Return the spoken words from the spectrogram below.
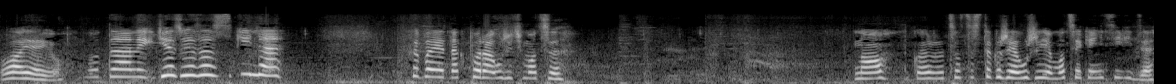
Ojeju. No dalej. Jezu, ja zaraz zginę. Chyba jednak pora użyć mocy. No, tylko co, co z tego, że ja użyję mocy, jak ja nic nie widzę?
